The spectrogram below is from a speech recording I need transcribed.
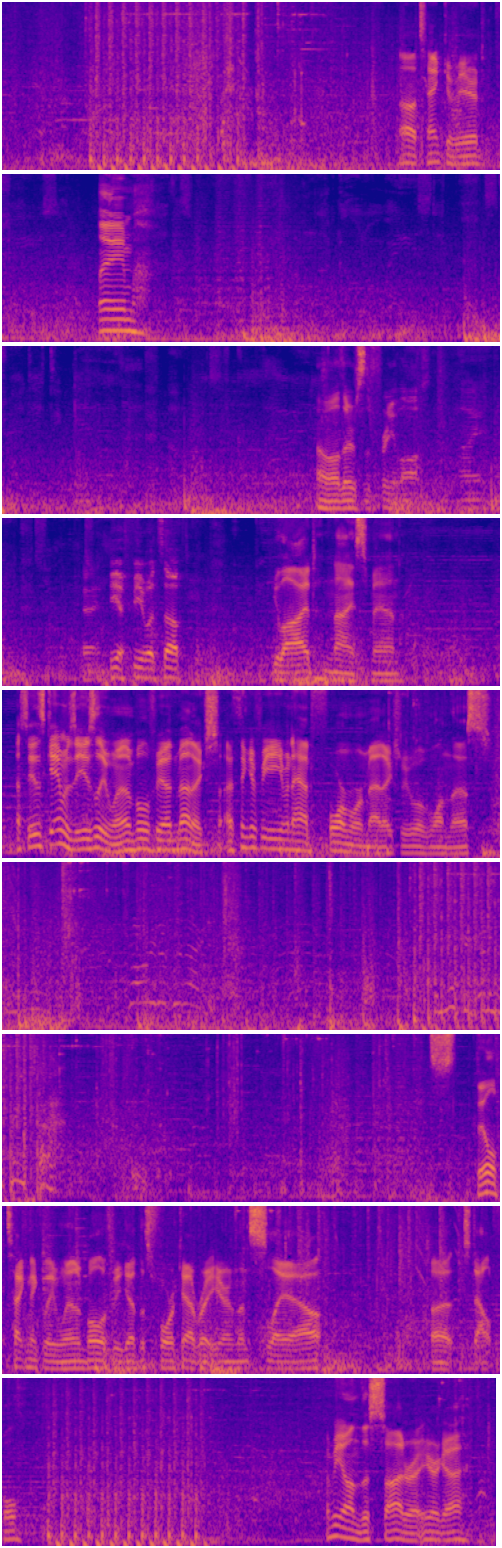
Oh, tank veered. Lame. Oh, well, there's the free loss. Okay. BFB, what's up? You lied? Nice, man. I see, this game was easily winnable if we had medics. I think if we even had four more medics, we would have won this. Still technically winnable if we get this four cap right here and then slay out. But it's doubtful. I'll be on this side right here, guy.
